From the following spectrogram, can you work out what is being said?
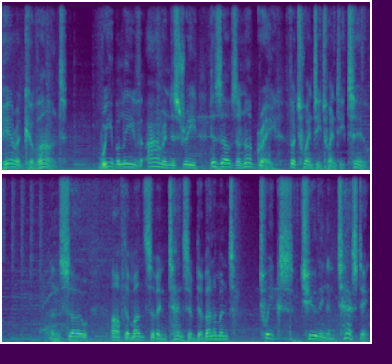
Here at Kvant, we believe our industry deserves an upgrade for 2022. And so, after months of intensive development, tweaks, tuning and testing,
